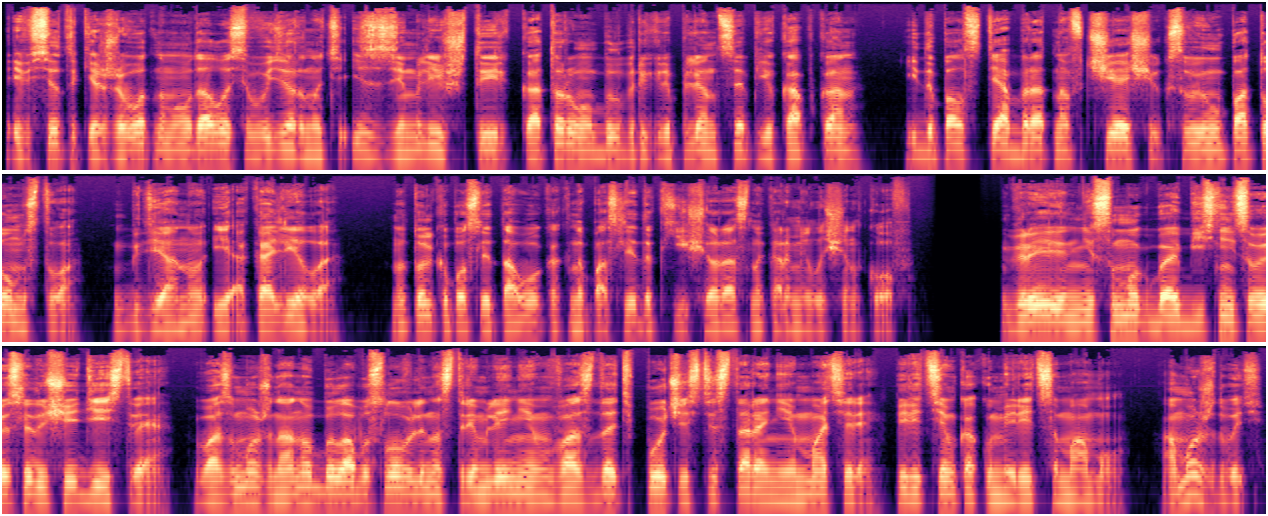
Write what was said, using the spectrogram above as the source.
И все-таки животному удалось выдернуть из земли штырь, к которому был прикреплен цепью капкан, и доползти обратно в чащу к своему потомству, где оно и околело, но только после того, как напоследок еще раз накормило щенков. Грейлин не смог бы объяснить свое следующее действие. Возможно, оно было обусловлено стремлением воздать почести стараниям матери перед тем, как умереть самому. А может быть,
